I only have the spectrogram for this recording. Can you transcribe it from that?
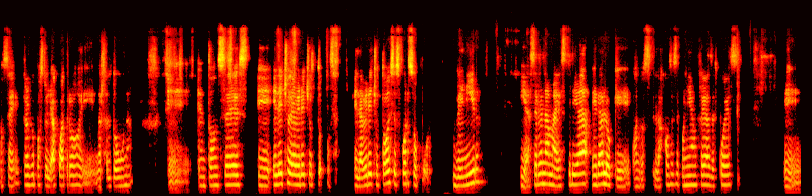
no sé, creo que postulé a cuatro y me resaltó una. Eh, entonces, eh, el hecho de haber hecho, o sea, el haber hecho todo ese esfuerzo por venir y hacer una maestría era lo que cuando las cosas se ponían feas después eh,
